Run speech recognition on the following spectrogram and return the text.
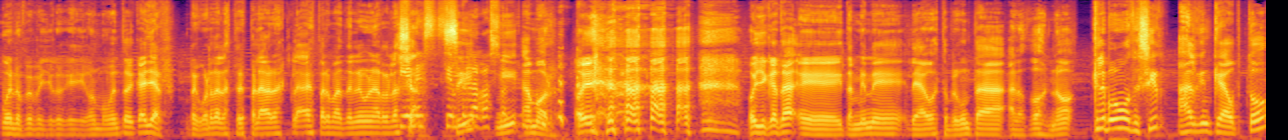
Bueno, Pepe, yo creo que llegó el momento de callar. Recuerda las tres palabras claves para mantener una relación. Tienes siempre Sí, la razón. Mi amor. Oye, Oye Cata, eh, y también eh, le hago esta pregunta a los dos, ¿no? ¿Qué le podemos decir a alguien que adoptó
